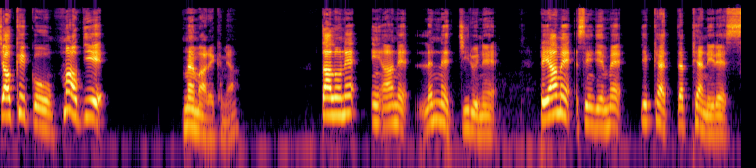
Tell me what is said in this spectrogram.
ကြောက်ခစ်ကိုမှောက်ပြစ်မှန်ပါတယ်ခင်ဗျာတာလွန်နဲ့အင်အားနဲ့လက်နက်ကြီးတွေနဲ့တရားမဲ့အစဉ်ကျင်မဲ့ပြစ်ခတ်တက်ဖြတ်နေတဲ့စ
